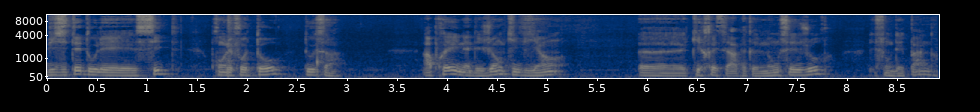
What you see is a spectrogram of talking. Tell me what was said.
visiter tous les sites, prendre les photos, tout ça. Après, il y a des gens qui viennent, euh, qui restent avec un long séjour, ils sont des peintres,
